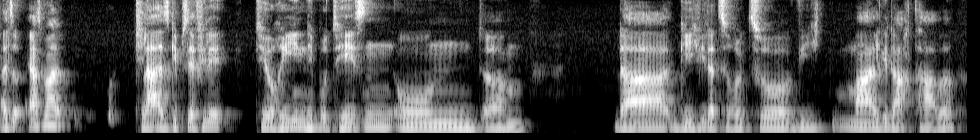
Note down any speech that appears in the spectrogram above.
Also erstmal, klar, es gibt sehr viele Theorien, Hypothesen und ähm, da gehe ich wieder zurück zu, wie ich mal gedacht habe.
